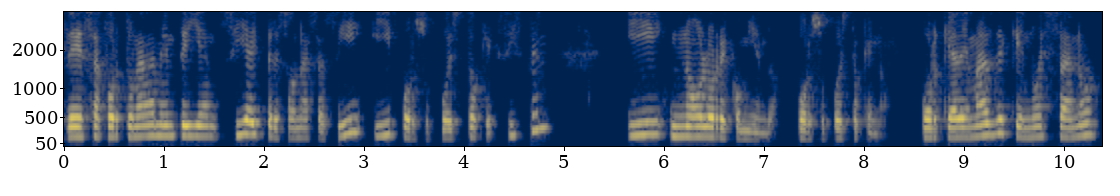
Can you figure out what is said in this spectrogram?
Desafortunadamente, Ian, sí hay personas así y por supuesto que existen, y no lo recomiendo, por supuesto que no, porque además de que no es sano,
